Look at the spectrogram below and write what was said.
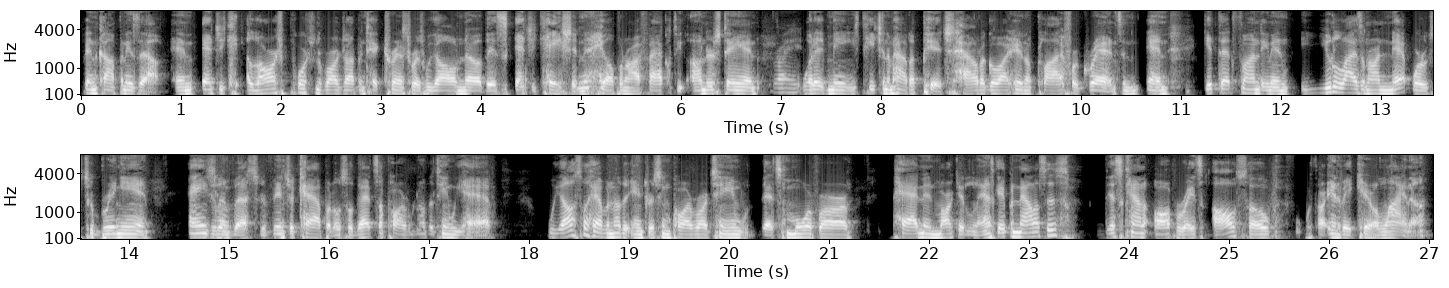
spin companies out and educate. A large portion of our job in tech transfer, as we all know, is education and helping our faculty understand right. what it means, teaching them how to pitch, how to go out here and apply for grants and, and get that funding and utilizing our networks to bring in angel investors, venture capital. So that's a part of another team we have. We also have another interesting part of our team that's more of our patent and market landscape analysis. This kind of operates also with our Innovate Carolina.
